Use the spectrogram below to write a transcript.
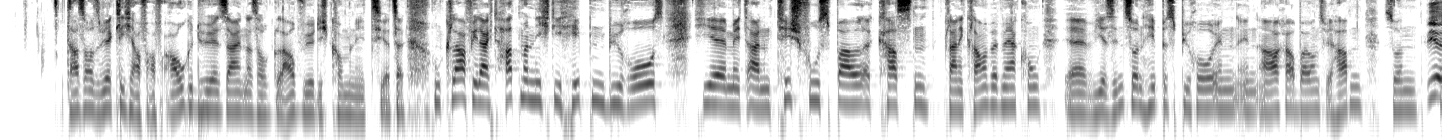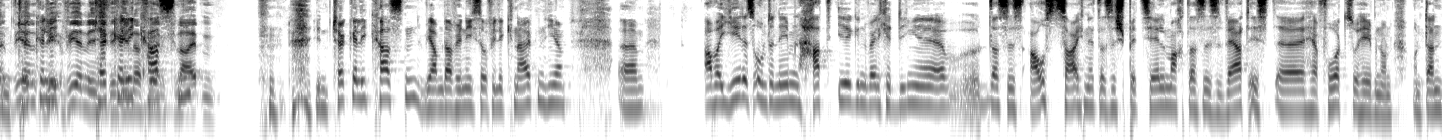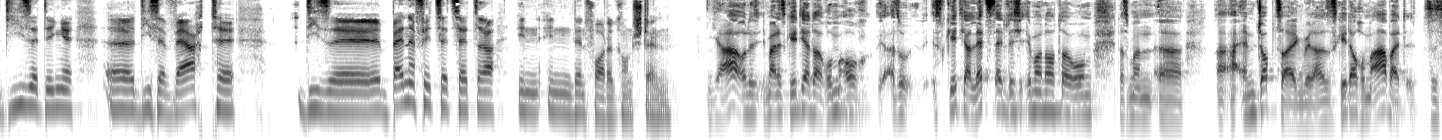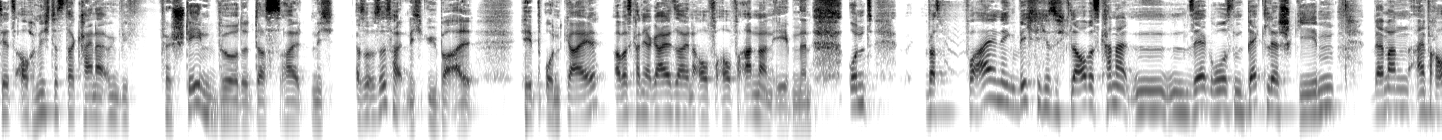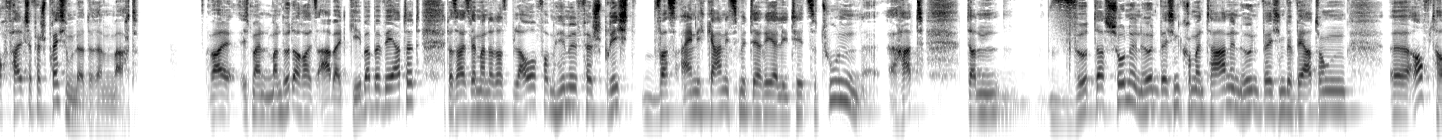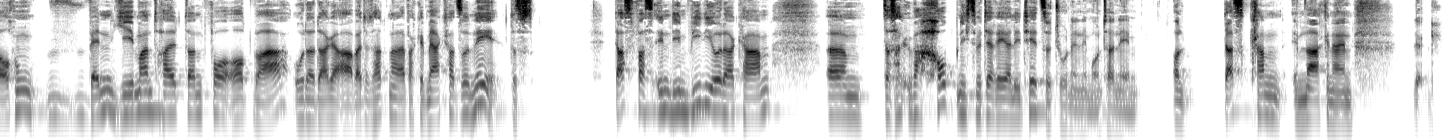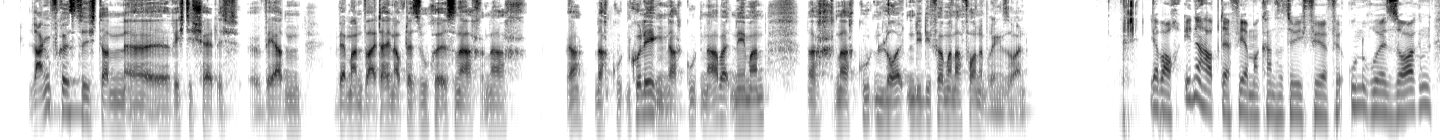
Da soll es wirklich auf, auf Augenhöhe sein, das soll glaubwürdig kommuniziert sein. Und klar, vielleicht hat man nicht die hippen Büros hier mit einem Tischfußballkasten. Kleine Klammerbemerkung, äh, wir sind so ein hippes Büro in, in Aarau bei uns. Wir haben so ein, wir, ein wir, Töckeli, wir, wir nicht, wir gehen dafür in Kneipen. in Töckeli-Kasten. Wir haben dafür nicht so viele Kneipen hier. Ähm, aber jedes Unternehmen hat irgendwelche Dinge, dass es auszeichnet, dass es speziell macht, dass es wert ist, äh, hervorzuheben und, und dann diese Dinge, äh, diese Werte, diese Benefits etc. in, in den Vordergrund stellen. Ja, und ich meine, es geht ja darum auch, also es geht ja letztendlich immer noch darum, dass man äh, einen Job zeigen will. Also es geht auch um Arbeit. Es ist jetzt auch nicht, dass da keiner irgendwie verstehen würde, dass halt nicht, also es ist halt nicht überall hip und geil, aber es kann ja geil sein auf, auf anderen Ebenen. Und was vor allen Dingen wichtig ist, ich glaube, es kann halt einen, einen sehr großen Backlash geben, wenn man einfach auch falsche Versprechungen da drin macht. Weil, ich meine, man wird auch als Arbeitgeber bewertet. Das heißt, wenn man da das Blaue vom Himmel verspricht, was eigentlich gar nichts mit der Realität zu tun äh, hat, dann wird das schon in irgendwelchen Kommentaren, in irgendwelchen Bewertungen äh, auftauchen, wenn jemand halt dann vor Ort war oder da gearbeitet hat und einfach gemerkt hat, so, nee, das, das, was in dem Video da kam, ähm, das hat überhaupt nichts mit der Realität zu tun in dem Unternehmen. Und das kann im Nachhinein langfristig dann äh, richtig schädlich werden, wenn man weiterhin auf der Suche ist nach, nach, ja, nach guten Kollegen, nach guten Arbeitnehmern, nach, nach guten Leuten, die die Firma nach vorne bringen sollen. Ja, aber auch innerhalb der Firma kann es natürlich für, für Unruhe sorgen,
